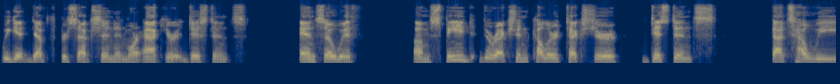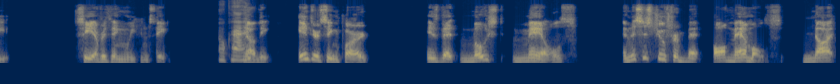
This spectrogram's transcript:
we get depth perception and more accurate distance. And so with um, speed, direction, color, texture, distance, that's how we see everything we can see. Okay. Now, the interesting part is that most males, and this is true for all mammals, not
